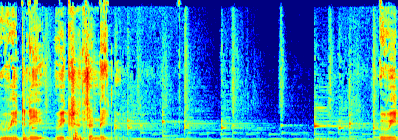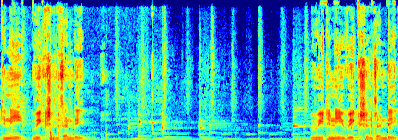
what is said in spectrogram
వీటిని వీక్షించండి. వీటిని వీక్షించండి. వీటిని వీక్షించండి.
